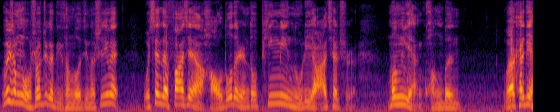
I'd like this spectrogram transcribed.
为什么我说这个底层逻辑呢？是因为我现在发现啊，好多的人都拼命努力，咬牙切齿，蒙眼狂奔，我要开店。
